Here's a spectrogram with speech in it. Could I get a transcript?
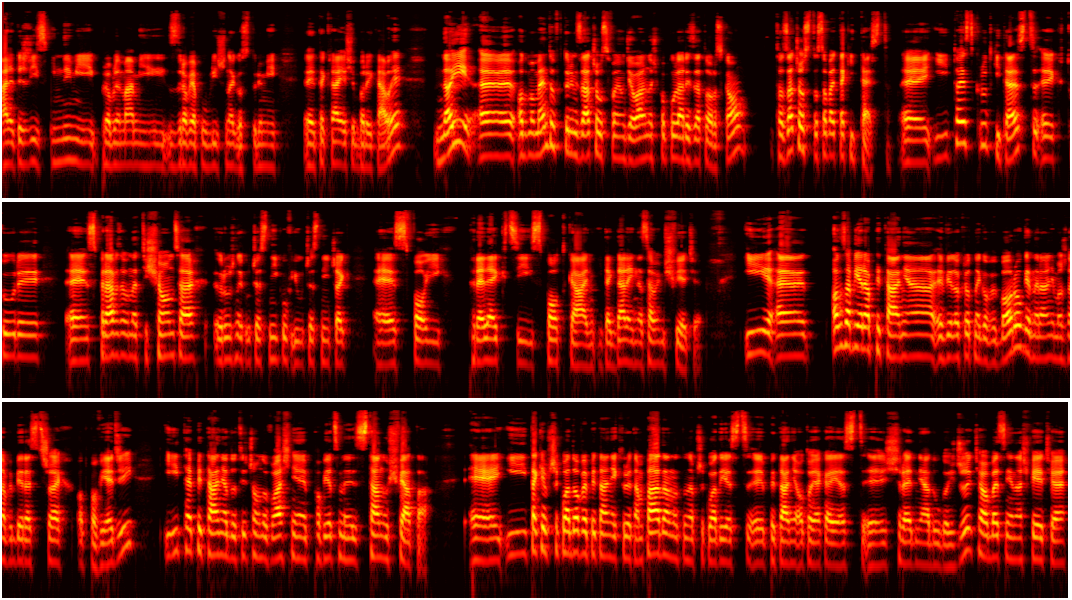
ale też i z innymi problemami zdrowia publicznego, z którymi e, te kraje się borykały. No i e, od momentu, w którym zaczął swoją działalność popularyzatorską, to zaczął stosować taki test. E, I to jest krótki test, e, który e, sprawdzał na tysiącach różnych uczestników i uczestniczek swoich prelekcji, spotkań i tak dalej na całym świecie. I on zawiera pytania wielokrotnego wyboru. Generalnie można wybierać z trzech odpowiedzi. I te pytania dotyczą, no właśnie, powiedzmy, stanu świata E, I takie przykładowe pytanie, które tam pada, no to na przykład jest e, pytanie o to, jaka jest e, średnia długość życia obecnie na świecie.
